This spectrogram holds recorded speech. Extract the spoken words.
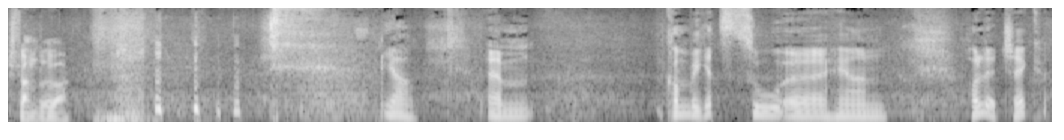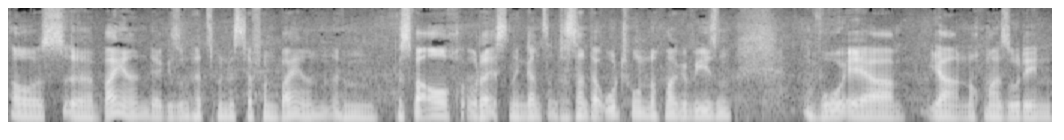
schwamm drüber. ja. Ähm, kommen wir jetzt zu äh, Herrn Holleczek aus äh, Bayern, der Gesundheitsminister von Bayern. Ähm, das war auch oder ist ein ganz interessanter O-Ton nochmal gewesen, wo er ja nochmal so den,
